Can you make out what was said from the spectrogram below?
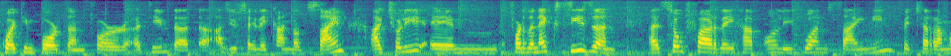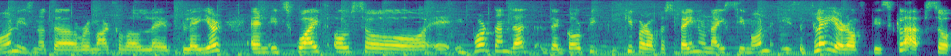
quite important for a team that, uh, as you say, they cannot sign. Actually, um, for the next season, uh, so far, they have only one signing. Petxarromán is not a remarkable uh, player, and it's quite also uh, important that the goalkeeper of Spain, Unai Simon, is the player of this club. So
